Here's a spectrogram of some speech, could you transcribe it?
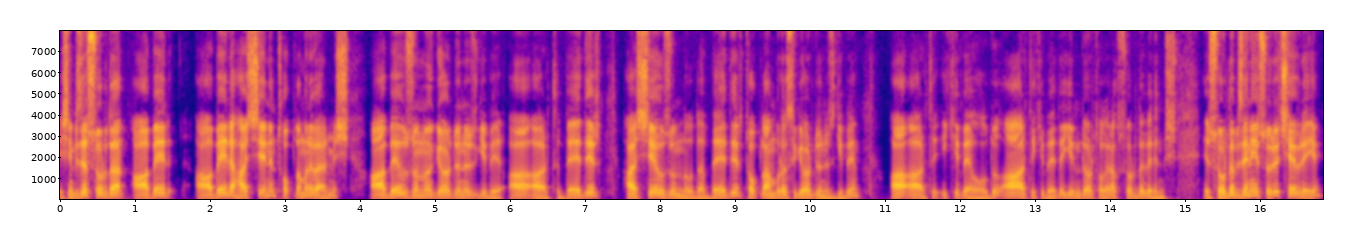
E, şimdi bize soruda AB AB ile HC'nin toplamını vermiş. AB uzunluğu gördüğünüz gibi A artı B'dir. HC uzunluğu da B'dir. Toplam burası gördüğünüz gibi A artı 2B oldu. A artı 2B de 24 olarak soruda verilmiş. E, soruda bize neyi soruyor? Çevreyi.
